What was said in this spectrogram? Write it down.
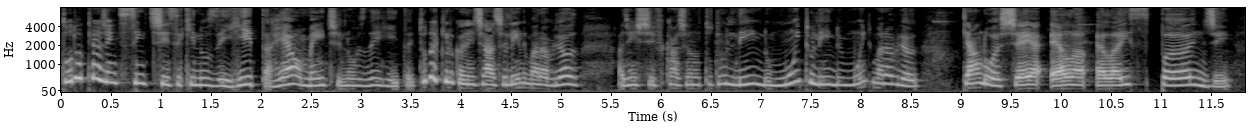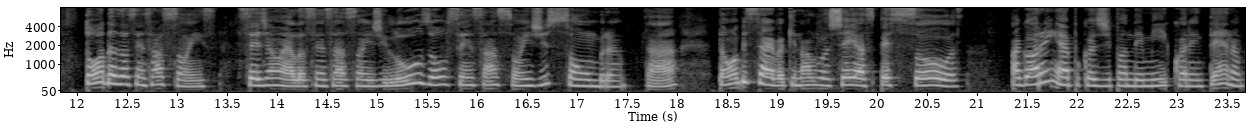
tudo que a gente sentisse que nos irrita, realmente nos irrita. E tudo aquilo que a gente acha lindo e maravilhoso, a gente fica achando tudo lindo, muito lindo e muito maravilhoso. Que a lua cheia, ela, ela expande todas as sensações, sejam elas sensações de luz ou sensações de sombra, tá? Então observa que na lua cheia as pessoas, agora em épocas de pandemia e quarentena,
